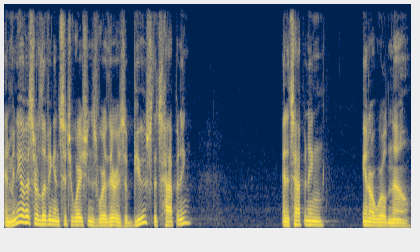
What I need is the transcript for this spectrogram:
And many of us are living in situations where there is abuse that's happening, and it's happening in our world now.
